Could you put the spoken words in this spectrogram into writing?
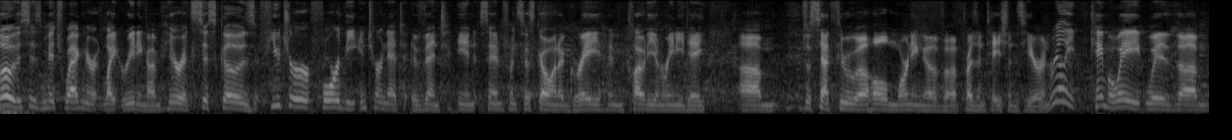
Hello, this is Mitch Wagner at Light Reading. I'm here at Cisco's Future for the Internet event in San Francisco on a gray and cloudy and rainy day. Um, just sat through a whole morning of uh, presentations here and really came away with um,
